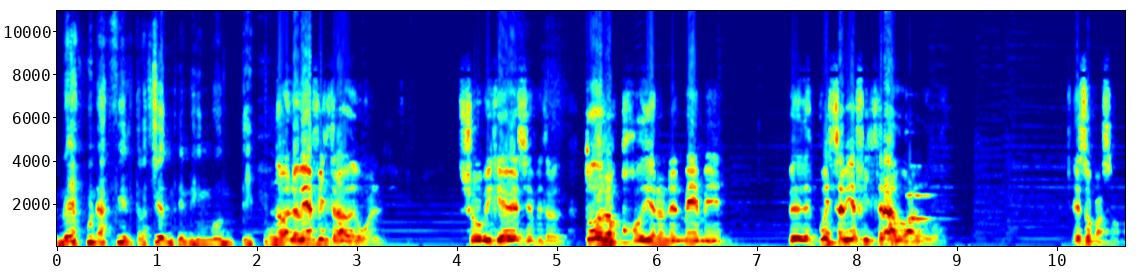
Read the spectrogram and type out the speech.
No es una filtración de ningún tipo. No, lo habían filtrado igual. Yo vi que había sido filtrado. Todos lo jodieron el meme, pero después se había filtrado algo. Eso pasó.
